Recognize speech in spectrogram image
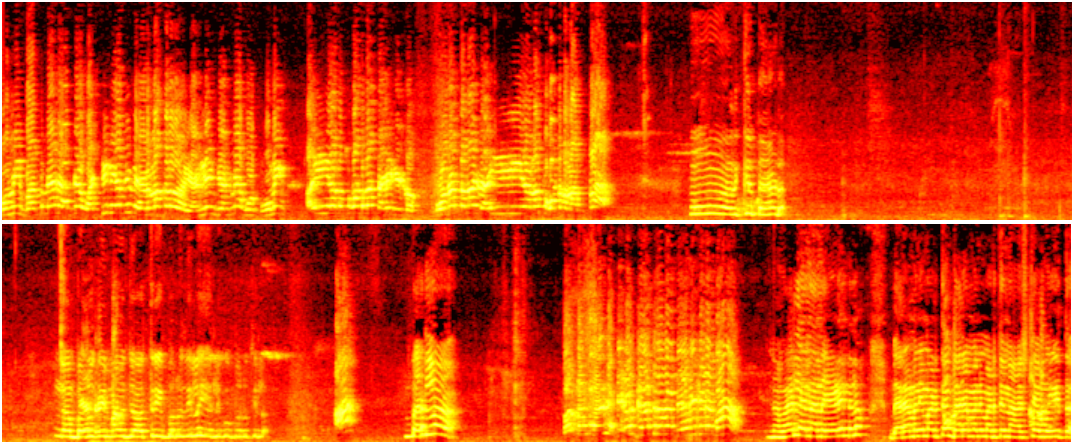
ಭೂಮಿಗೆ ಬಂದ್ಮೇಲೆ ಅದೇ ಒಟ್ಟಿನೇ ಅದಿದೆ. ಹೆಣ್ಮಕ್ಳು ಹೆಣ್ಣಿನ ಜನ್ಮೆ ಭೂಮಿಗೆ ಅದಕ್ಕೆ ಬೇಡ. ನಾ ಬರುದಿಲ್ಲ ಜಾತ್ರೆಗೆ ಬರುದಿಲ್ಲ ಎಲ್ಲಿಗೂ ಬರುದಿಲ್ಲ. ಬರಲ್ಲ ನಾವಲ್ಲ ನಾನು ಹೇಳಿನಲ್ಲ ಬೇರೆ ಮನೆ ಮಾಡ್ತೇನೆ ಬೇರೆ ಮನೆ ಮಾಡ್ತೇನೆ ನಾ ಅಷ್ಟೇ ಮುಗೀತು.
